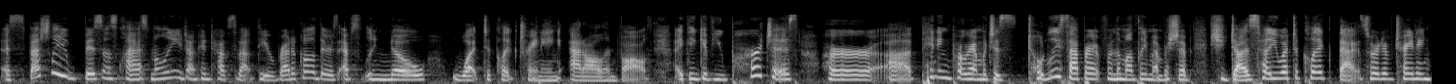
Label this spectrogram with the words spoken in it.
especially business class. Melanie Duncan talks about theoretical. There's absolutely no what to click training at all involved. I think if you purchase her uh, pinning program, which is totally separate from the monthly membership, she does tell you what to click, that sort of training,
